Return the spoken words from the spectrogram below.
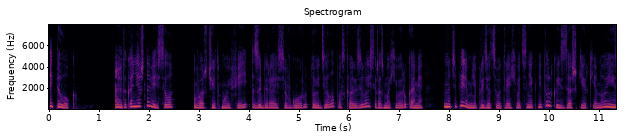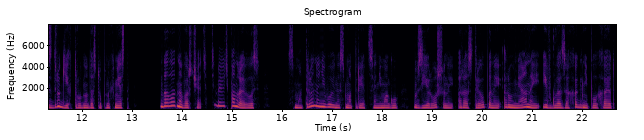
Эпилог. «Это, конечно, весело», — ворчит мой фей, забираясь в гору, то и дело поскальзываясь, размахивая руками. «Но теперь мне придется вытряхивать снег не только из-за шкирки, но и из других труднодоступных мест». «Да ладно ворчать, тебе ведь понравилось». Смотрю на него и насмотреться не могу. Взъерошенный, растрепанный, румяный, и в глазах огни полыхают.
